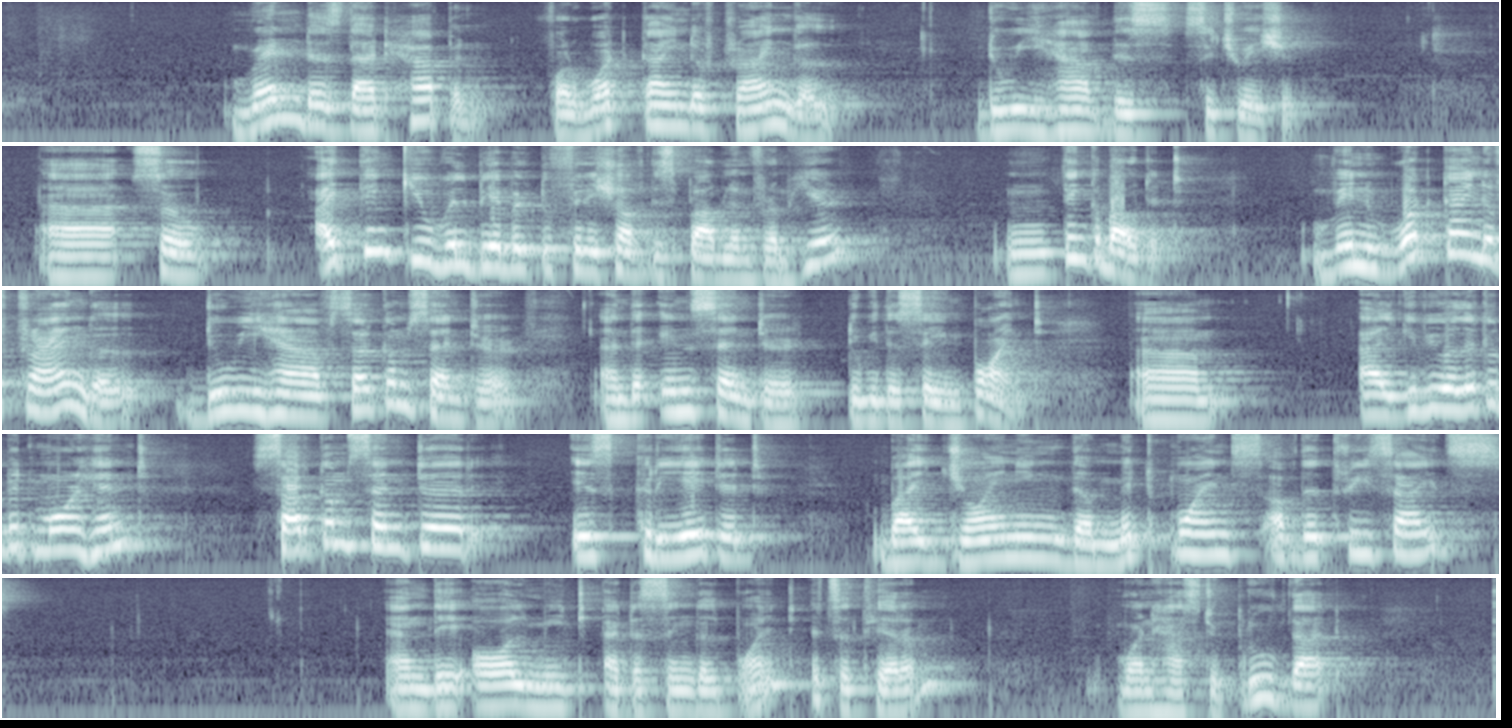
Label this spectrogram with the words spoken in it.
When does that happen? For what kind of triangle do we have this situation? Uh, so I think you will be able to finish off this problem from here. Mm, think about it. in what kind of triangle do we have circumcenter and the incenter to be the same point? Um, I'll give you a little bit more hint. Circumcenter is created by joining the midpoints of the three sides and they all meet at a single point. It's a theorem. One has to prove that.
